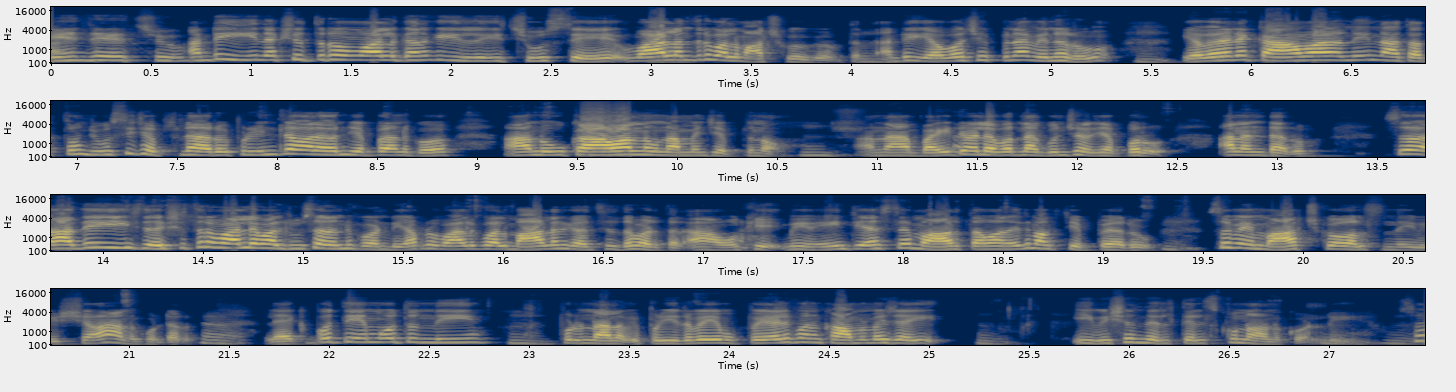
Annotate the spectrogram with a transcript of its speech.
ఏం చేయొచ్చు? అంటే ఈ నక్షత్రం వాళ్ళు కనుక ఇది చూస్తే వాళ్ళందరూ వాళ్ళు మార్చుకోగలుగుతారు. అంటే ఎవరు చెప్పినా వినరు. ఎవరైనా కావాలని నా తత్వం చూసి చెప్తున్నారు. ఇప్పుడు ఇంట్లో వాళ్ళు ఎవరైనా చెప్పారనుకో ఆ నువ్వు కావాలని నువ్వు నమ్మని చెప్తున్నావు. నా బయట వాళ్ళు ఎవరు నా గురించి చెప్పరు అని అంటారు. సో అదే ఈ నక్షత్రం వాళ్ళే వాళ్ళు చూసారనుకోండి అప్పుడు వాళ్ళకి వాళ్ళు మారడానికి సిద్ధపడతారు ఆ ఓకే మేము ఏం చేస్తే మారుతాం అనేది మాకు చెప్పారు. సో మేము మార్చుకోవాల్సింది ఈ విషయం అని అనుకుంటారు. లేకపోతే ఏమవుతుంది. ఇప్పుడు నలభై ఇప్పుడు ఇరవై ముప్పై ఏళ్ళకి మనం కాంప్రమైజ్ అయ్యి. ఈ విషయం తెలు తెలుసుకున్నాం అనుకోండి. సో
